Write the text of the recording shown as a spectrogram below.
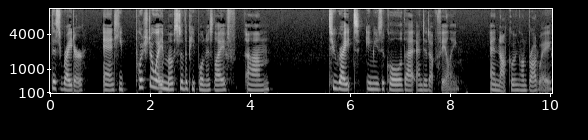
this writer, and he pushed away most of the people in his life um, to write a musical that ended up failing and not going on Broadway.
